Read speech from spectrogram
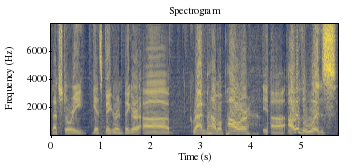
that story gets bigger and bigger. Uh, Grand Bahama Power uh, out of the woods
